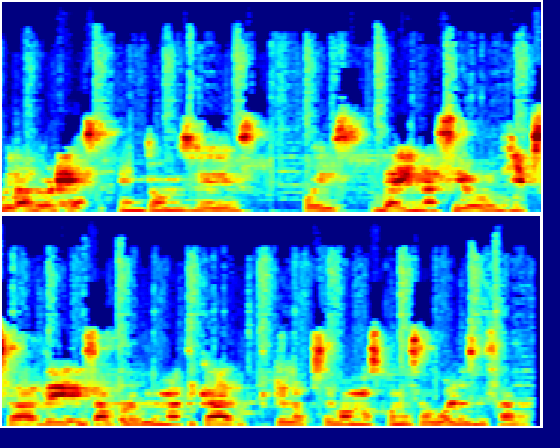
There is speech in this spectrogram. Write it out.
cuidadores. Entonces pues de ahí nació Gipsa, de esa problemática que la observamos con los abuelos de Sara.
